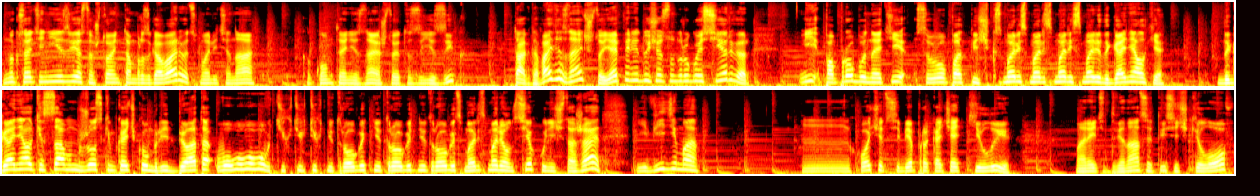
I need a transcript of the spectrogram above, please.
Но, кстати, неизвестно, что они там разговаривают. Смотрите, на каком-то, я не знаю, что это за язык. Так, давайте, знаете что, я перейду сейчас на другой сервер и попробую найти своего подписчика. Смотри, смотри, смотри, смотри, догонялки. Догонялки самым жестким качком, ребята. Воу-воу-воу, тихо-тихо-тихо, не трогать, не трогать, не трогать. Смотри, смотри, он всех уничтожает. И, видимо, хочет себе прокачать килы. Смотрите, 12 тысяч килов.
